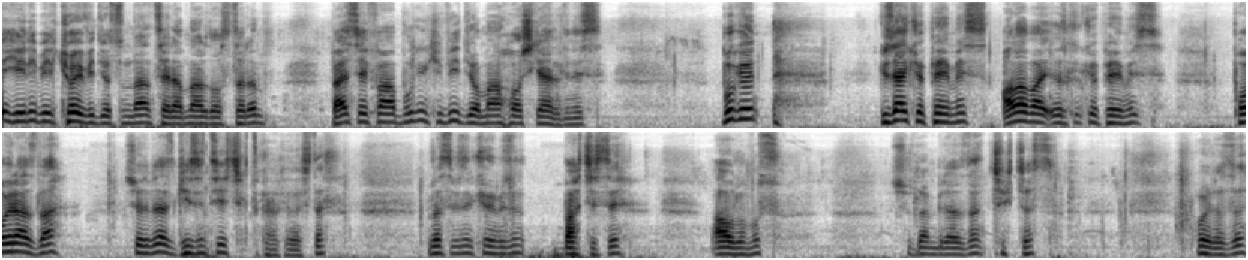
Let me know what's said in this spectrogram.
yeni bir köy videosundan selamlar dostlarım. Ben Sefa. Bugünkü videoma hoş geldiniz. Bugün güzel köpeğimiz, Alabay ırkı köpeğimiz Poyraz'la şöyle biraz gezintiye çıktık arkadaşlar. Burası bizim köyümüzün bahçesi, avlumuz. Şuradan birazdan çıkacağız. Poyraz'ı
